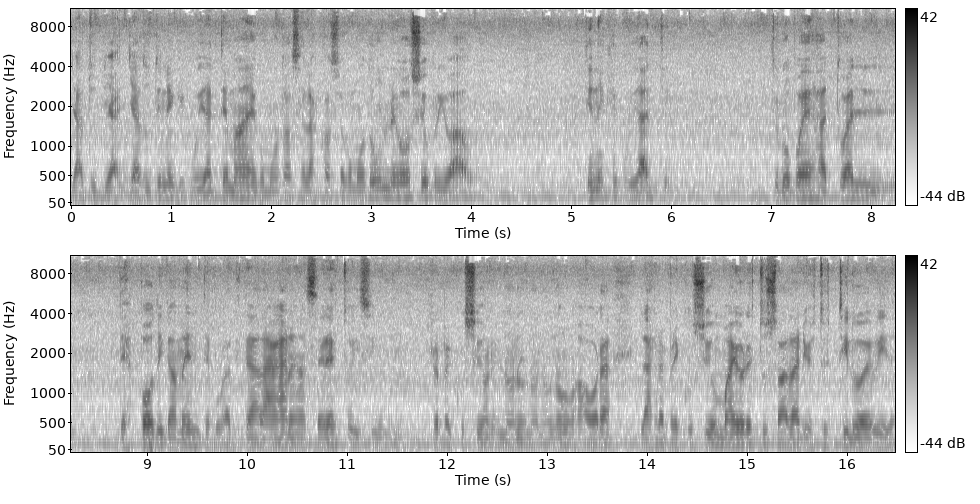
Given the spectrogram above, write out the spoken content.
Ya tú, ya, ya tú tienes que cuidarte más de cómo tú haces las cosas, como todo un negocio privado. Tienes que cuidarte. Tú no puedes actuar despóticamente porque a ti te da la gana de hacer esto y sin repercusiones. No, no, no, no, no. Ahora la repercusión mayor es tu salario, es tu estilo de vida.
